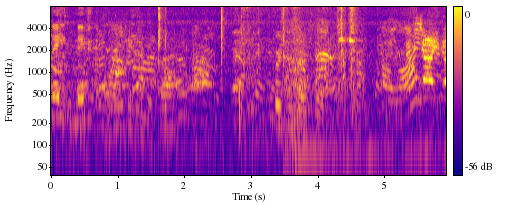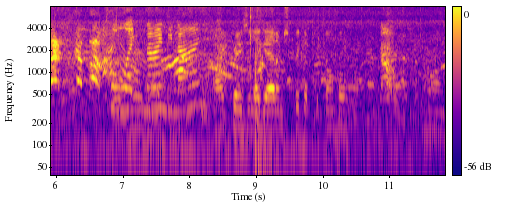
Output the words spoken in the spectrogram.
They, they do the more. First and third quarter. Pull like 99. All right, crazy leg Adams, pick up the fumble. Come on,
